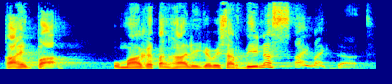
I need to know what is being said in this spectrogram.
kahit pa umaga, tanghali, gabi, sardinas, I like that.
